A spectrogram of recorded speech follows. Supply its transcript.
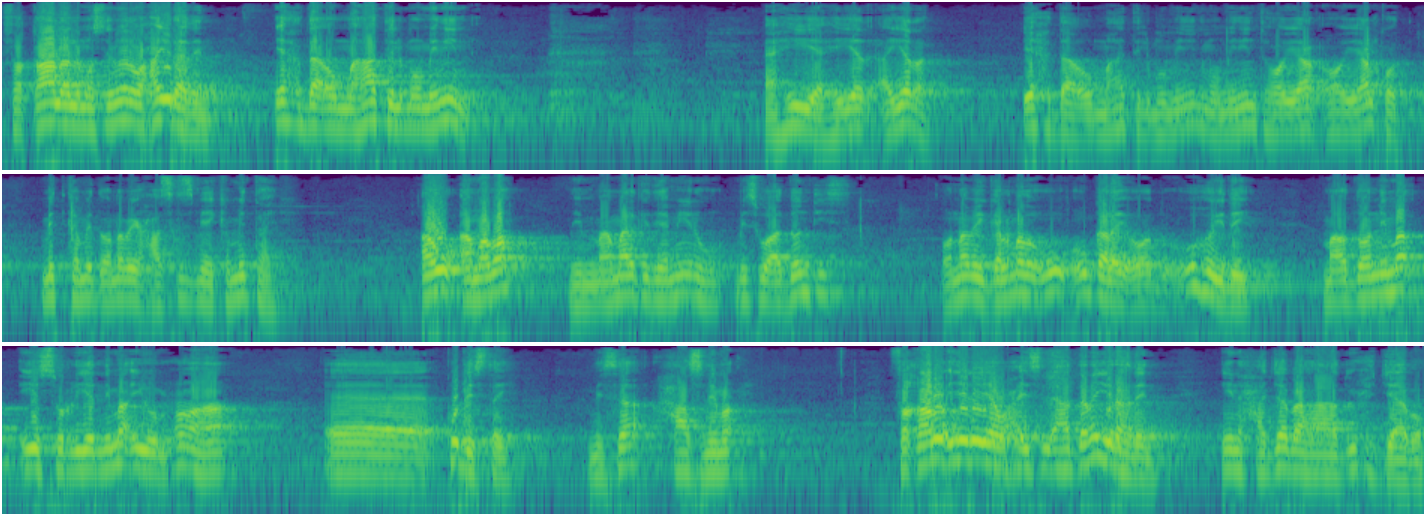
faqaala lmuslimiin waxay yihahdeen ixdaa ummahaati اlmuminiin ahiya hiya ayada ixdaa ummahaati اlmuminiin muminiinta hooyaalkood mid ka mid oo nabiga xaaskiis miyay ka mid tahay aw amaba mima malakat yamiinuhu mis waa addoontiis oo nabiga galmada u galay oo u hoyday ma addoonnimo iyo suriyadnimo ayuu muxuu ahaa ku dhistay mise xaasnimo. Faqaaluu iyaga ayaa waxay haddana yidhahdeen in xajabaha hadduu xijaabo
